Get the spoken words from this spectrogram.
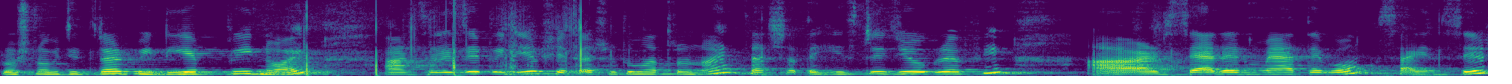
প্রশ্নবিচিত্রার পিডিএফই নয় আনসারের যে পিডিএফ সেটা শুধুমাত্র নয়, তার সাথে হিস্ট্রি জিওগ্রাফি আর স্যারের ম্যাথ এবং সায়েন্সের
